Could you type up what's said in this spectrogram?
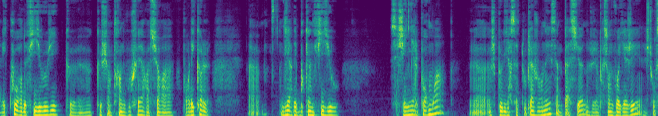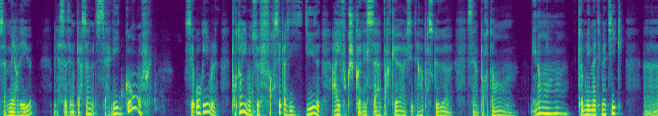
les cours de physiologie que que je suis en train de vous faire sur pour l'école, lire des bouquins de physio, c'est génial pour moi. Euh, je peux lire ça toute la journée, ça me passionne, j'ai l'impression de voyager, je trouve ça merveilleux. Mais à certaines personnes, ça les gonfle. C'est horrible. Pourtant, ils vont se forcer parce qu'ils se disent ah il faut que je connaisse ça par cœur, etc. Parce que euh, c'est important. Mais non, non, non. Comme les mathématiques, euh,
